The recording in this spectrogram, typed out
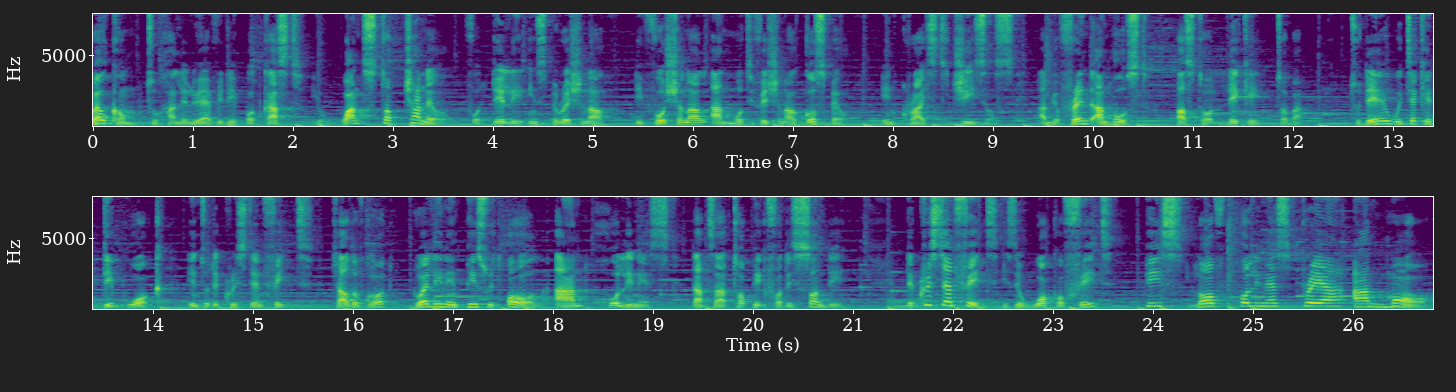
Welcome to Hallelujah Everyday Podcast, your one stop channel for daily inspirational, devotional, and motivational gospel in Christ Jesus. I'm your friend and host, Pastor Leke Toba. Today we take a deep walk into the Christian faith. Child of God, dwelling in peace with all and holiness. That's our topic for this Sunday. The Christian faith is a walk of faith, peace, love, holiness, prayer, and more.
